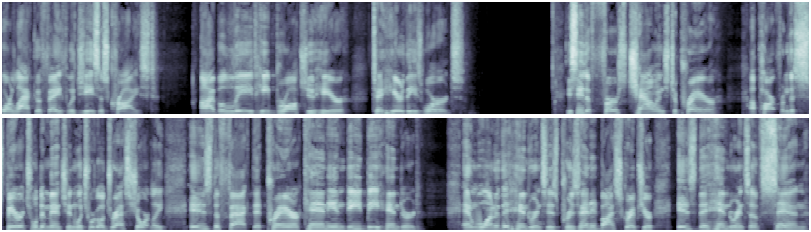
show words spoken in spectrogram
or lack of faith with Jesus Christ, I believe He brought you here to hear these words. You see, the first challenge to prayer, apart from the spiritual dimension, which we're going to address shortly, is the fact that prayer can indeed be hindered. And one of the hindrances presented by Scripture is the hindrance of sin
